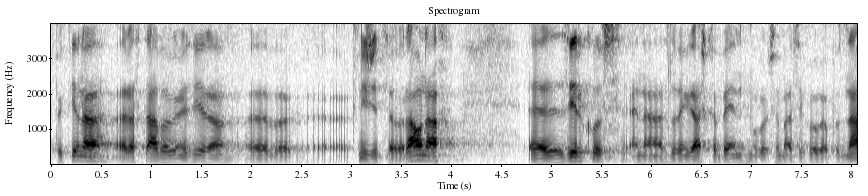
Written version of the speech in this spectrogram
Perspektivna razstava organizira v knjižnice v Ravnah. Zirkus, ena slovengraška band, mogoče marsikoga pozna,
